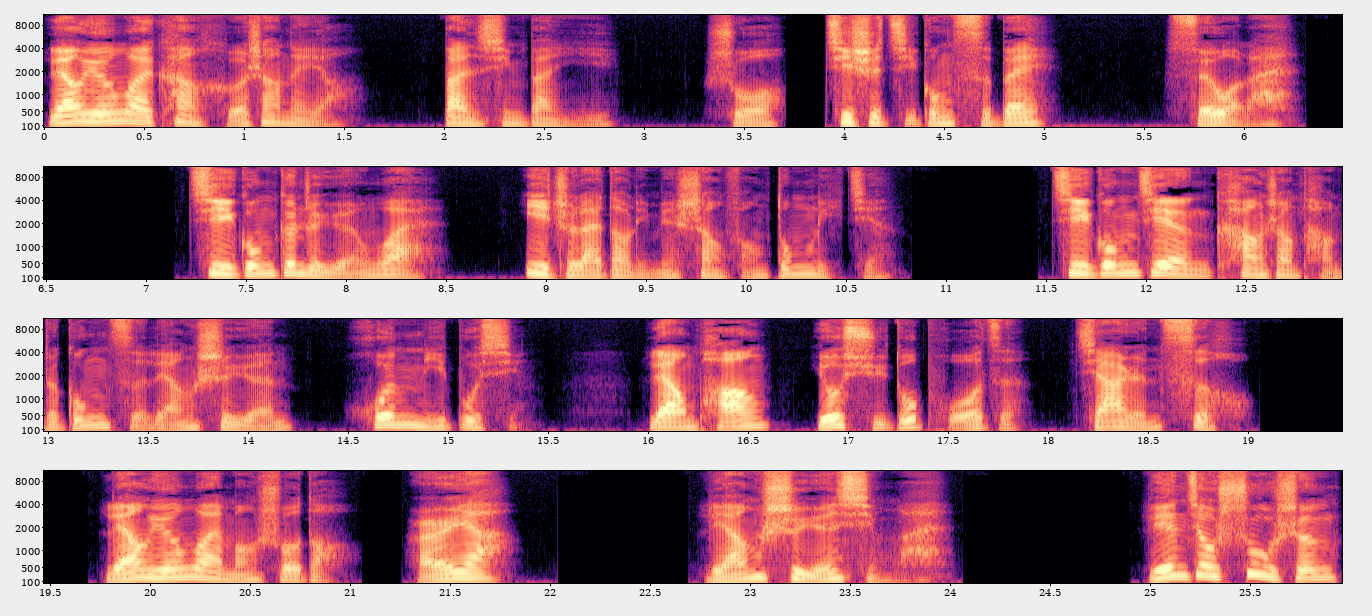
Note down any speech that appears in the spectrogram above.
梁员外看和尚那样，半信半疑，说：“既是济公慈悲，随我来。”济公跟着员外一直来到里面上房东里间。济公见炕上躺着公子梁世元，昏迷不醒，两旁。有许多婆子家人伺候，梁员外忙说道：“儿呀！”梁世元醒来，连叫数声，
